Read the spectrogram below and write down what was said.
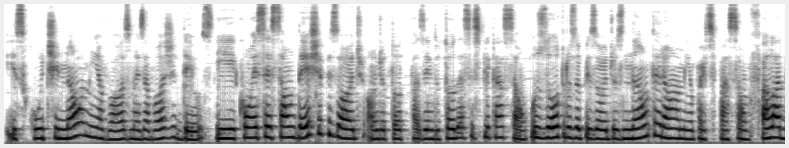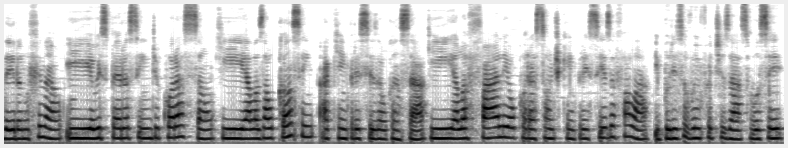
escute não a minha voz, mas a voz de Deus. E com exceção deste episódio, onde eu estou fazendo toda essa explicação. Os outros episódios não terão a minha participação faladeira no final. E eu espero assim de coração que elas alcancem a quem precisa alcançar, que ela fale ao coração de quem precisa falar. E por isso eu vou enfatizar, se você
